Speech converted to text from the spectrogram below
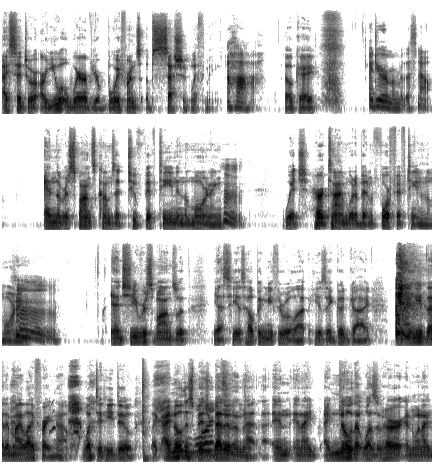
I said to her, "Are you aware of your boyfriend's obsession with me?" Aha. Okay. I do remember this now. And the response comes at two fifteen in the morning, hmm. which her time would have been four fifteen in the morning. Hmm. And she responds with, "Yes, he is helping me through a lot. He is a good guy and I need that in my life right now. What did he do? Like I know this bitch what? better than that, and and I I know that wasn't her. And when I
